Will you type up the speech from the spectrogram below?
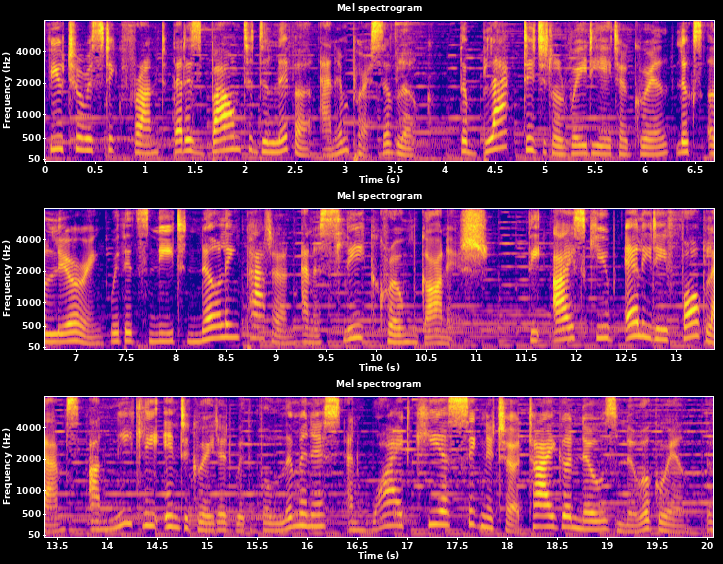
futuristic front that is bound to deliver an impressive look. The black digital radiator grille looks alluring with its neat knurling pattern and a sleek chrome garnish. The Ice Cube LED fog lamps are neatly integrated with voluminous and wide Kia signature Tiger Nose lower grille. The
